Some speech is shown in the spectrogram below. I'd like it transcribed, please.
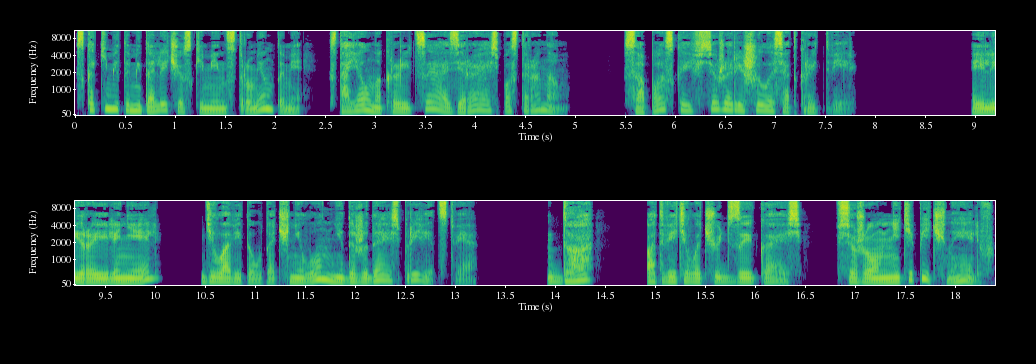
с какими-то металлическими инструментами стоял на крыльце, озираясь по сторонам. С опаской все же решилась открыть дверь. «Элира или Ниэль?» — деловито уточнил он, не дожидаясь приветствия. «Да», — ответила, чуть заикаясь. Все же он нетипичный эльф,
